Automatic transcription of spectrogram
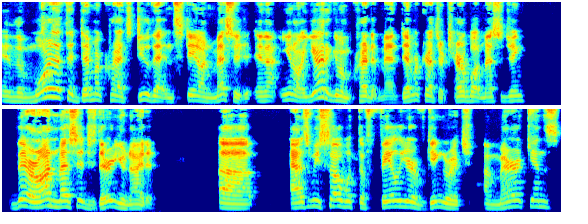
And the more that the Democrats do that and stay on message, and you know, you got to give them credit, man. Democrats are terrible at messaging. They're on message. They're united. Uh, as we saw with the failure of Gingrich, Americans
